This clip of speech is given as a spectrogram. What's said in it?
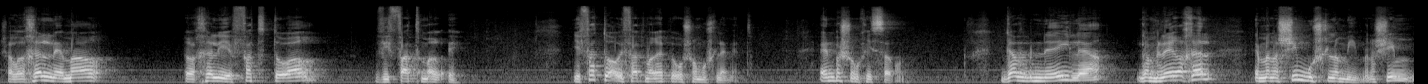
שעל רחל נאמר, רחל היא יפת תואר ויפת מראה. יפת תואר ויפת מראה פירושו מושלמת. אין בה שום חיסרון. גם בני לאה, גם בני רחל, הם אנשים מושלמים, אנשים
